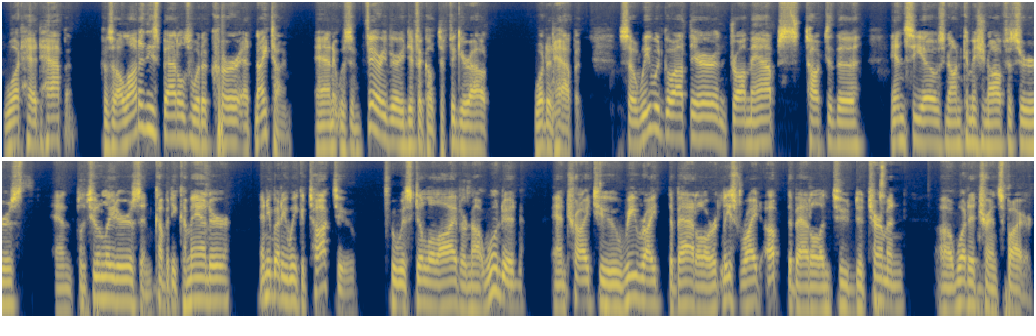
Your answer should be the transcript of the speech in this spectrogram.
what had happened. Because a lot of these battles would occur at nighttime, and it was very, very difficult to figure out what had happened. So we would go out there and draw maps, talk to the NCOs, non commissioned officers, and platoon leaders and company commander, anybody we could talk to who was still alive or not wounded, and try to rewrite the battle or at least write up the battle and to determine uh, what had transpired.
